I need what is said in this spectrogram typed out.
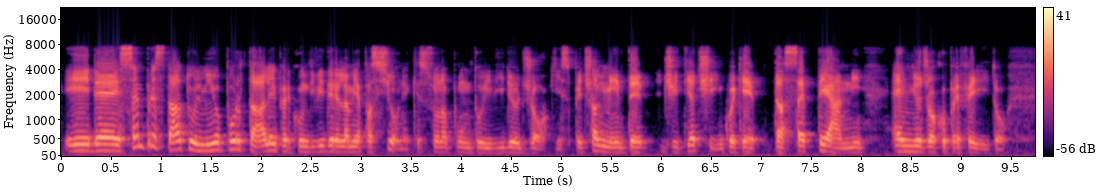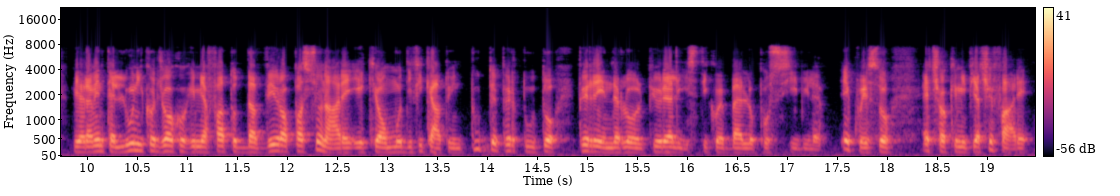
ed è sempre stato il mio portale per condividere la mia passione, che sono appunto i videogiochi, specialmente GTA 5 che da 7 anni è il mio gioco preferito. Veramente è l'unico gioco che mi ha fatto davvero appassionare e che ho modificato in tutto e per tutto per renderlo il più realistico e bello possibile. E questo è ciò che mi piace fare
